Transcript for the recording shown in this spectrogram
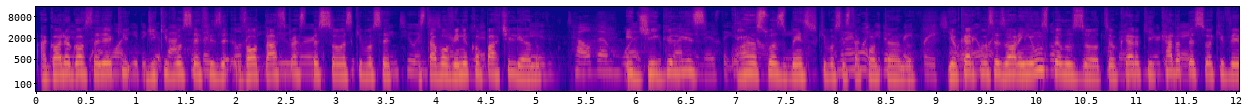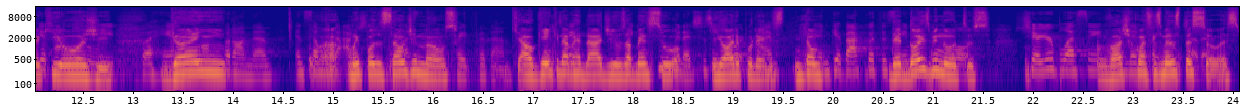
Agora eu gostaria que, de que você fizer, voltasse para as pessoas que você estava ouvindo e compartilhando e diga-lhes quais as suas bênçãos que você está contando. E eu quero que vocês orem uns pelos outros. Eu quero que cada pessoa que veio aqui hoje ganhe uma imposição de mãos, que alguém que na verdade os abençoe e ore por eles. Então, dê dois minutos. Volte com essas mesmas pessoas.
